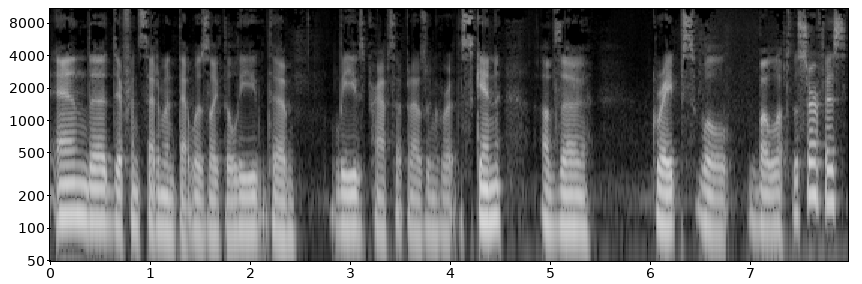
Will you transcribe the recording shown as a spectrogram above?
and the different sediment that was like the the leaves, perhaps that I was looking for, the skin of the grapes will bubble up to the surface,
